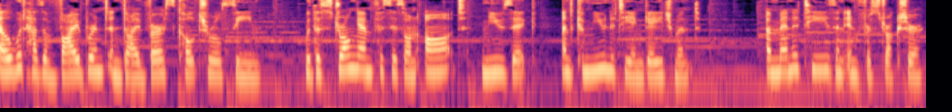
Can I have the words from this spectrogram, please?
Elwood has a vibrant and diverse cultural scene with a strong emphasis on art, music, and community engagement. Amenities and infrastructure.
